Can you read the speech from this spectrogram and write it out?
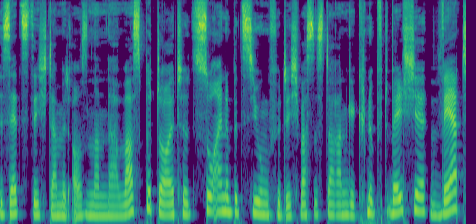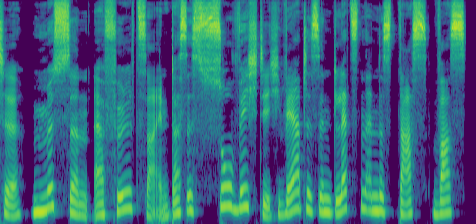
Setz dich damit auseinander. Was bedeutet so eine Beziehung für dich? Was ist daran geknüpft? Welche Werte müssen erfüllt sein? Das ist so wichtig. Werte sind letzten Endes das, was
